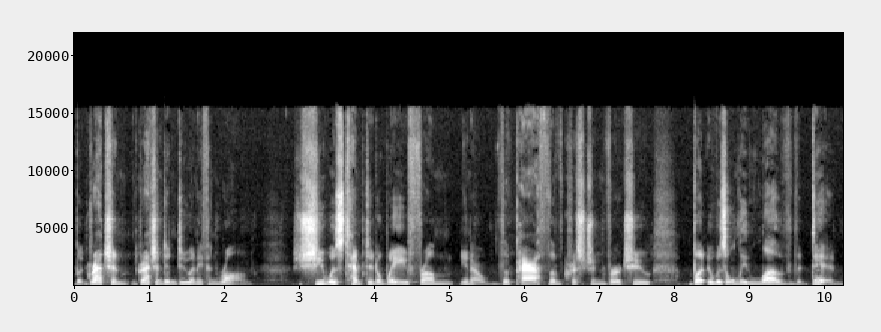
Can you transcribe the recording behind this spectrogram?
But Gretchen, Gretchen didn't do anything wrong. She was tempted away from, you know, the path of Christian virtue, but it was only love that did.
